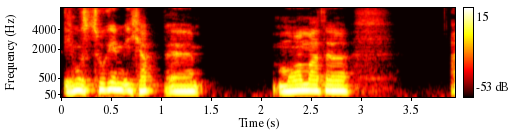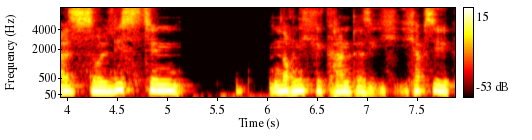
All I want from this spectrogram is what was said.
Ich muss zugeben, ich habe äh, More Mother als Solistin noch nicht gekannt. Also ich, ich habe sie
